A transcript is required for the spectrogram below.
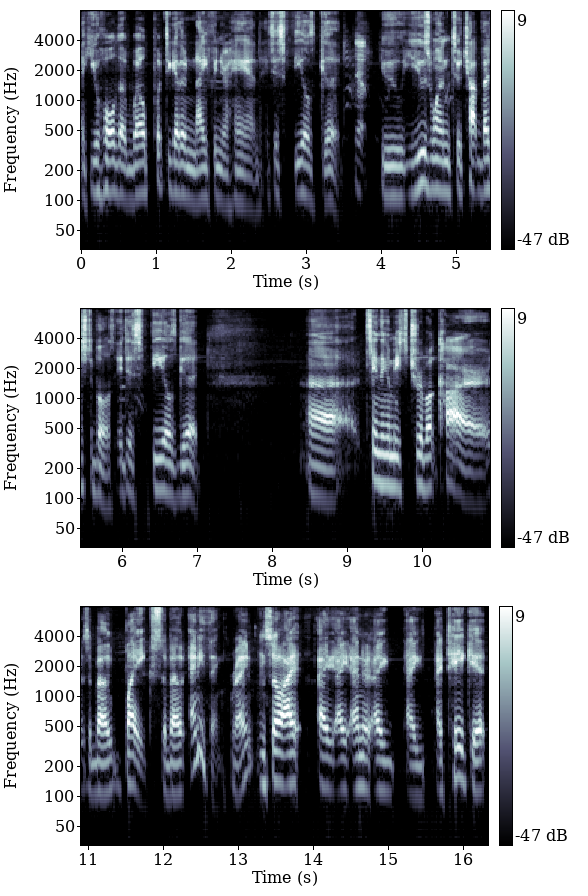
Like you hold a well put together knife in your hand, it just feels good. Yeah. You use one to chop vegetables, it just feels good. Uh, same thing can be true about cars, about bikes, about anything, right? And so I, I, I, I, I, I take it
